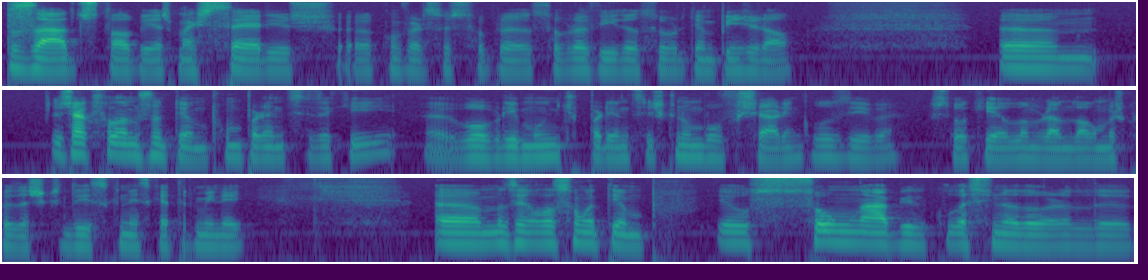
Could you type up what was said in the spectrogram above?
pesados, talvez, mais sérios, uh, conversas sobre, sobre a vida, sobre o tempo em geral. Um, já que falamos no tempo, um parênteses aqui, uh, vou abrir muitos parênteses que não vou fechar, inclusive. Estou aqui a lembrar-me de algumas coisas que disse que nem sequer terminei. Uh, mas em relação a tempo, eu sou um ávido colecionador de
